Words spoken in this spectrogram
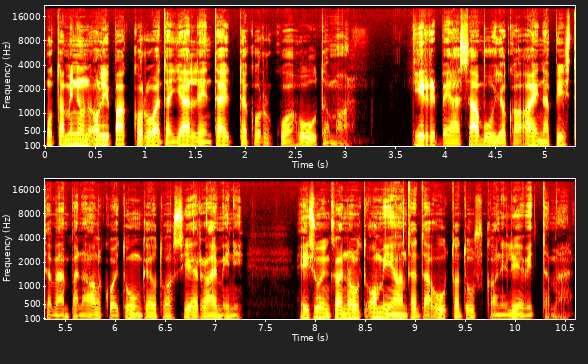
Mutta minun oli pakko ruveta jälleen täyttä kurkua huutamaan. Kirpeä savu, joka aina pistävämpänä alkoi tunkeutua sieraimini, ei suinkaan ollut omiaan tätä uutta tuskaani lievittämään.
